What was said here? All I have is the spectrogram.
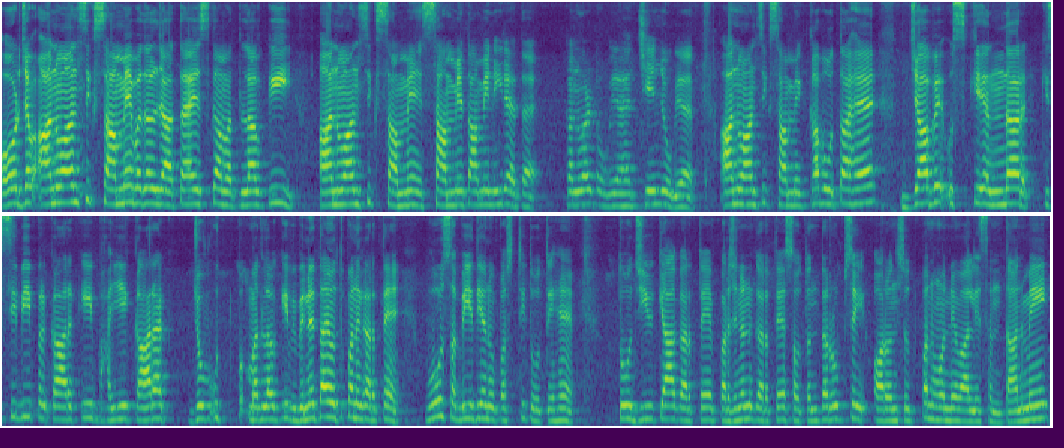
और जब आनुवांशिक साम्य बदल जाता है, इसका मतलब कि आनुवांशिक साम्य, साम्यता में नहीं रहता है। कन्वर्ट हो गया है चेंज हो गया है। आनुवांशिक साम्य कब होता है? जब उसके अंदर किसी भी प्रकार की बाह्य कारक जो उत्प मतलब कि विभिन्नताएँ उत्पन्न करते हैं, वो सभी यदि अनुपस्थित होते हैं तो जीव क्या करते हैं? प्रजनन करते हैं स्वतंत्र रूप से और उनसे उत्पन्न होने वाली संतान में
